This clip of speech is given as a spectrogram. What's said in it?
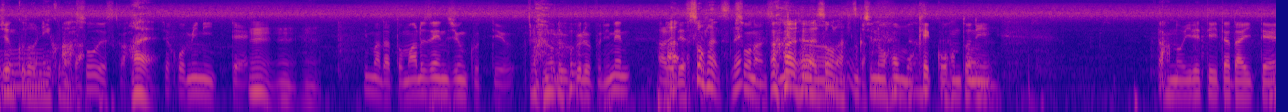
純駆動に行くのが。あそうですか、はい。じゃあこう見に行って、うんうんうん。今だと丸善純駆っていう グループにねあれですそうなんですね。そうなんですね、そうなんですか。うちの本も結構本当に、うんあの入れていただいて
